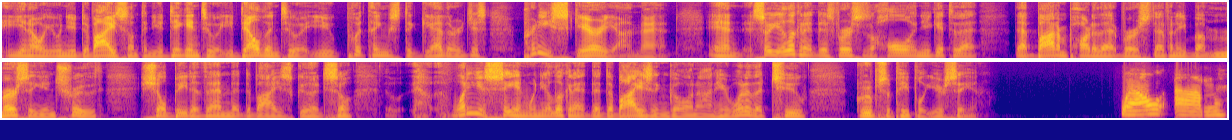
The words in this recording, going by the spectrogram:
you know, when you devise something, you dig into it, you delve into it, you put things together. Just pretty scary on that. And so you're looking at this verse as a whole, and you get to that that bottom part of that verse, Stephanie. But mercy and truth shall be to them that devise good. So, what are you seeing when you're looking at the devising going on here? What are the two groups of people you're seeing? Well, um,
